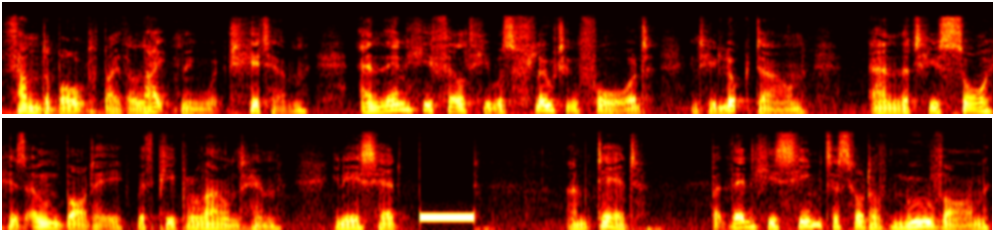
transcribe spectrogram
thunderbolt, by the lightning which hit him, and then he felt he was floating forward, and he looked down, and that he saw his own body with people around him, and he said, I'm dead. But then he seemed to sort of move on,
